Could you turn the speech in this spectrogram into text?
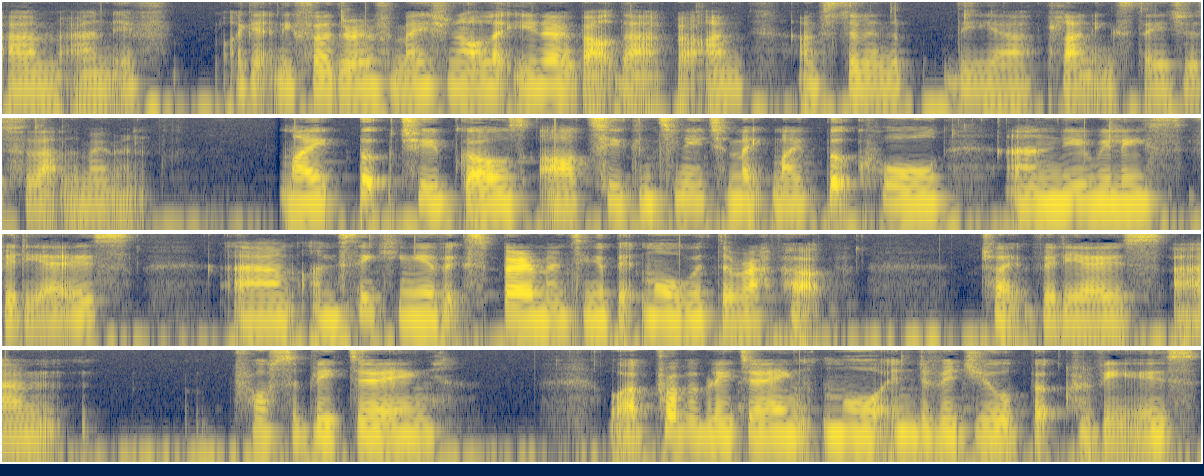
Um, and if I get any further information, I'll let you know about that. But I'm I'm still in the the uh, planning stages for that at the moment. My booktube goals are to continue to make my book haul and new release videos. Um, I'm thinking of experimenting a bit more with the wrap up type videos, um, possibly doing, well, probably doing more individual book reviews,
